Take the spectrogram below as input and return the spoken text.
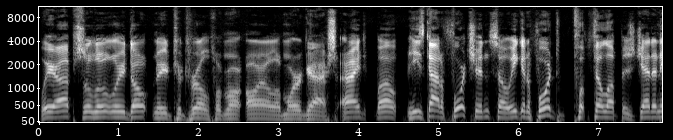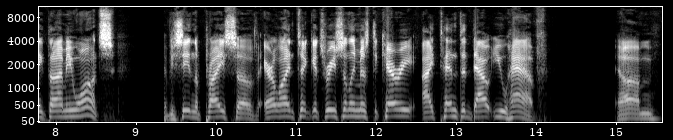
We absolutely don't need to drill for more oil or more gas. All right. Well, he's got a fortune, so he can afford to put, fill up his jet anytime he wants. Have you seen the price of airline tickets recently, Mr. Kerry? I tend to doubt you have. Um,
